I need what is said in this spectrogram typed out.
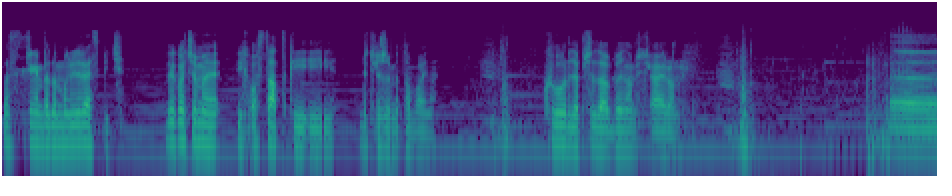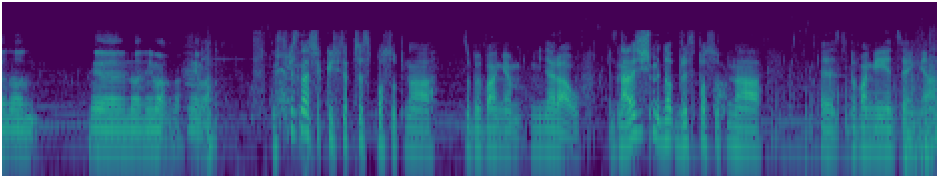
Teraz się nie będą mogli respić. Wykończymy ich ostatki i wycierzymy tą wojnę. Kurde, przydałby nam się Iron. E, no, nie, no nie ma, no, nie ma. Musimy znaleźć jakiś lepszy sposób na zdobywanie minerałów. Znaleźliśmy dobry sposób na e, zdobywanie jedzenia.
